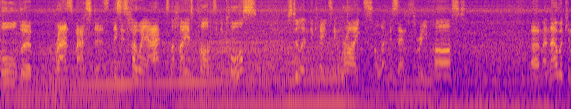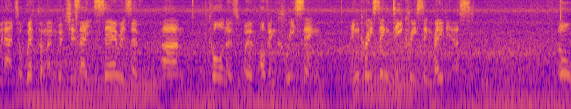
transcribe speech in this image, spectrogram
all the Razmasters. This is Hohe Acht, the highest part of the course. Still indicating right. I'll let this M3 past. Um, and now we're coming out to Wippermann, which is a series of um, corners with of increasing, increasing, decreasing radius Oh,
